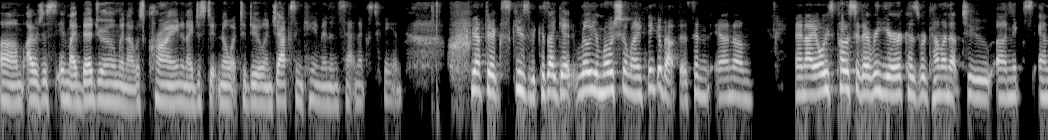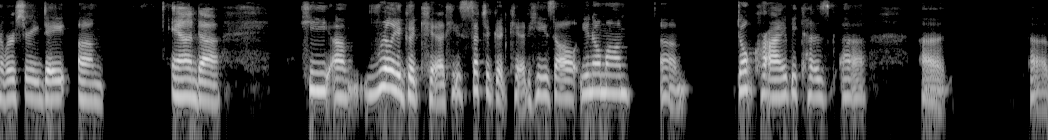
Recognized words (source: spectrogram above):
um, I was just in my bedroom and I was crying and I just didn't know what to do. And Jackson came in and sat next to me. And you have to excuse me because I get really emotional when I think about this. And and um, and I always post it every year because we're coming up to uh, Nick's anniversary date. Um, and uh, he um, really a good kid. He's such a good kid. He's all you know, mom. Um, don't cry because uh, uh, uh,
